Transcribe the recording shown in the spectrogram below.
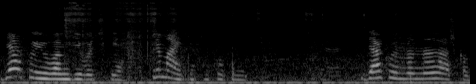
Дякую вам, дівочки. Тримайте, покупіть. Дякуємо, Наташко.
